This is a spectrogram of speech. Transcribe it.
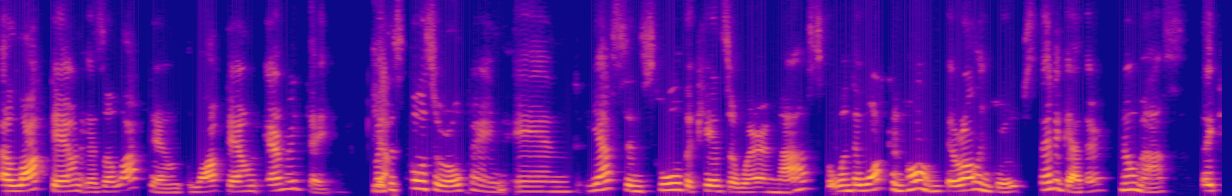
a lockdown is a lockdown. Lockdown everything. But yeah. the schools are open, and yes, in school the kids are wearing masks, but when they're walking home, they're all in groups. They're together, no masks. Like,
